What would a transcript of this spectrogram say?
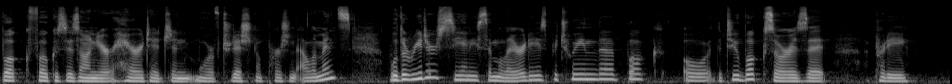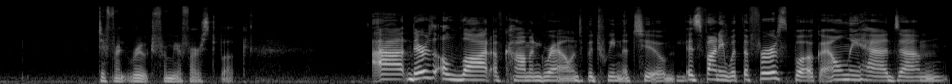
book focuses on your heritage and more of traditional Persian elements. Will the readers see any similarities between the book or the two books, or is it a pretty different route from your first book? Uh, there's a lot of common ground between the two. It's funny, with the first book, I only had, um,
